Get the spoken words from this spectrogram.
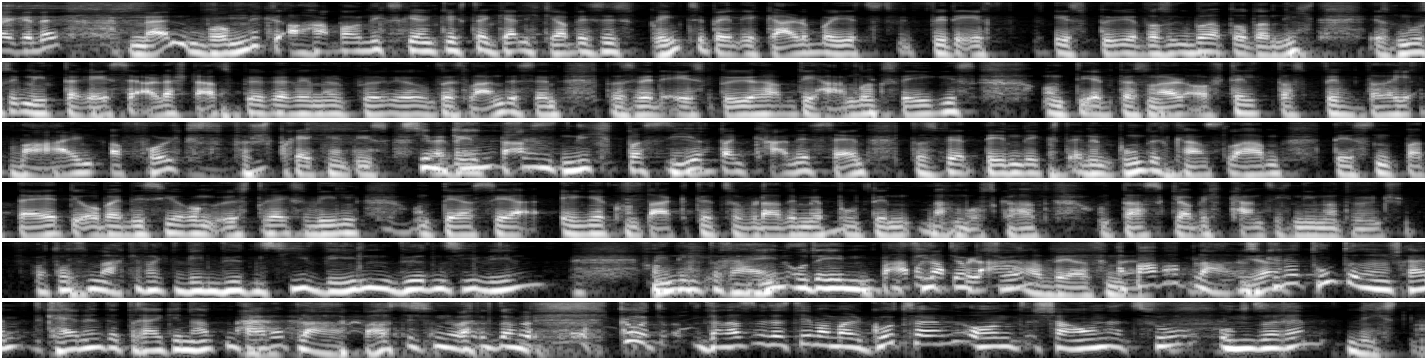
Nein, warum nicht? Ich habe auch nichts gegen Christian Kern. Ich glaube, es ist prinzipiell egal, ob er jetzt für die SPÖ etwas über hat oder nicht. Es muss im Interesse aller Staatsbürgerinnen und Bürger unseres Landes sein, dass wir eine SPÖ haben, die handlungsfähig ist und die ein Personal aufstellt, das bei Wahlen erfolgsversprechend ist. Weil wenn das nicht passiert, dann kann es sein, dass wir demnächst einen Bundeskanzler haben, dessen Partei die Urbanisierung Österreichs will und der sehr enge Kontakte zu Wladimir Putin nach Moskau hat. Und das, glaube ich, kann sich niemand wünschen. Aber trotzdem nachgefragt, wen würden Sie wählen? Würden Sie wählen? Von den dreien oder eben Barbara vierte Option? Bla wäre es ah, Barbara Bla. Das ja. können drunter dann schreiben, keinen der drei genannten Barbara Bla. Passt, ist in Ordnung. gut, dann lassen wir das Thema mal gut sein und schauen zu unserem nächsten.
